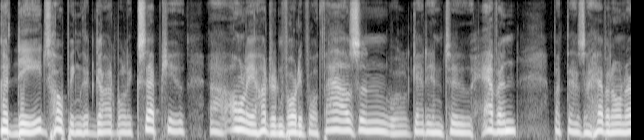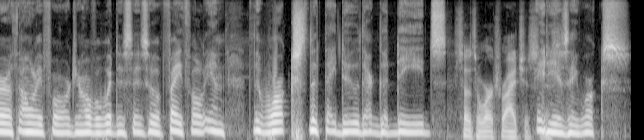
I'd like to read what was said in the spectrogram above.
good deeds, hoping that God will accept you. Uh, only 144,000 will get into heaven, but there's a heaven on earth only for Jehovah Witnesses who are faithful in the works that they do, their good deeds. So it's a works righteousness. It is a works.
